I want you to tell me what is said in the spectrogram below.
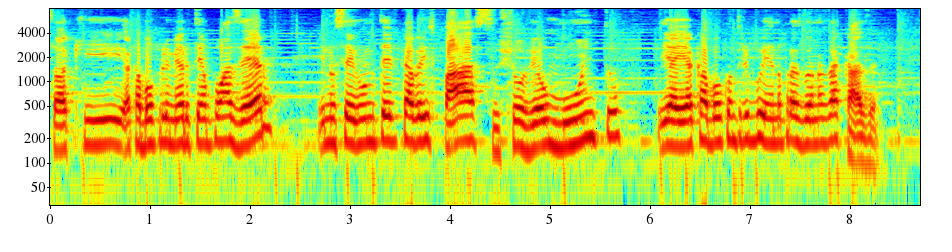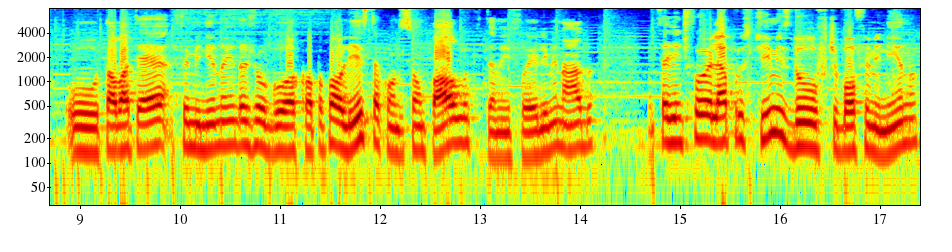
só que acabou o primeiro tempo 1 a 0 e no segundo teve que abrir espaço, choveu muito e aí acabou contribuindo para as donas da casa. O Taubaté feminino ainda jogou a Copa Paulista contra o São Paulo, que também foi eliminado. Se a gente for olhar para os times do futebol feminino,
